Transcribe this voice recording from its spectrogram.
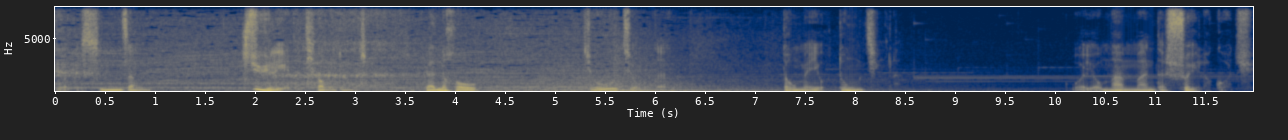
我的心脏剧烈的跳动着，然后久久的都没有动静了。我又慢慢的睡了过去。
